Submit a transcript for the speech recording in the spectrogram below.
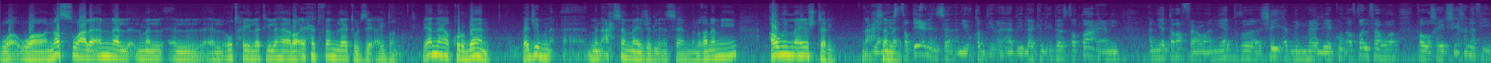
ونصوا على أن الأضحية التي لها رائحة فم لا تجزي أيضا. لأنها قربان. فيجب من من أحسن ما يجد الإنسان من غنمه أو مما يشتري من أحسن يعني ما يستطيع الإنسان أن يقدم هذه لكن إذا استطاع يعني أن يترفع وأن يبذل شيئا من مال يكون أفضل فهو فهو خير. شيخنا في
